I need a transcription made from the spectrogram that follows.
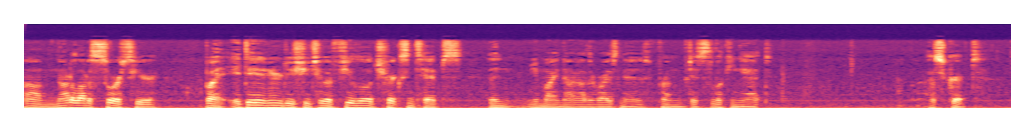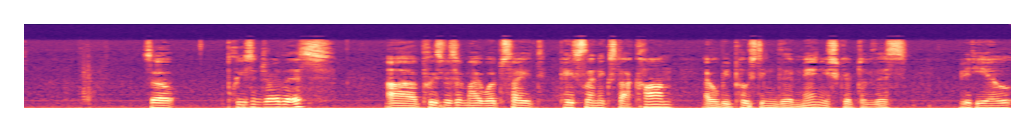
um, not a lot of source here, but it did introduce you to a few little tricks and tips that you might not otherwise know from just looking at a script. So please enjoy this. Uh, please visit my website, pastelinux.com. I will be posting the manuscript of this video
